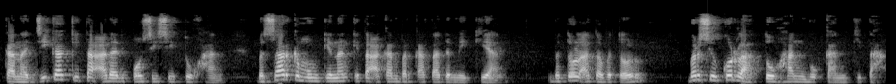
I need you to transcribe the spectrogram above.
Karena jika kita ada di posisi Tuhan, besar kemungkinan kita akan berkata demikian. Betul atau betul? Bersyukurlah Tuhan bukan kita.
